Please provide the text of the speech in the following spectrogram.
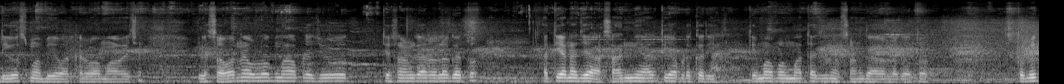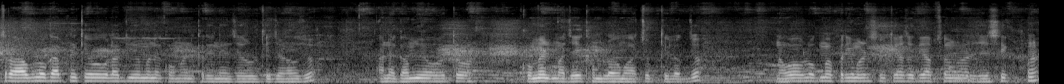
દિવસમાં બે વાર કરવામાં આવે છે. એટલે સવારના વ્લોગમાં આપણે જોયું તે શણગાર અલગ હતો. અત્યારના જે સાંજની આરતી આપણે કરી, તેમાં પણ માતાજીનો શણગાર અલગ હતો. તો મિત્રો, આ બ્લોગ આપને કેવો લાગ્યો મને કોમેન્ટ કરીને જરૂરથી જણાવજો. અને ગમ્યો હોય તો કોમેન્ટમાં જય ખંભલાઓમાં અચૂકથી લખજો. નવા બ્લોગમાં ફરી મળશું. ત્યાં સુધી આપ સૌનો જય શ્રી કૃષ્ણ.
